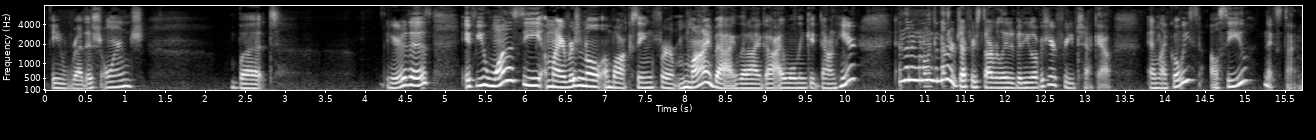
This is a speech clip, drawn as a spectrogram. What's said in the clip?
a reddish orange. But here it is. If you want to see my original unboxing for my bag that I got, I will link it down here. And then I'm going to link another Jeffree Star related video over here for you to check out. And like always, I'll see you next time.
